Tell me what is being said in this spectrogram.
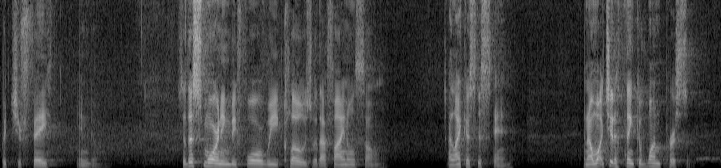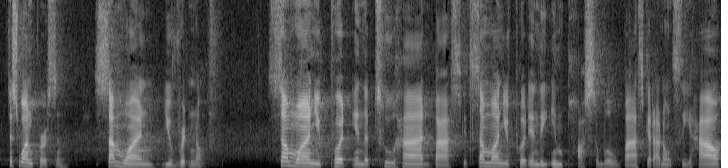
Put your faith in God. So, this morning, before we close with our final song, I'd like us to stand. And I want you to think of one person, just one person, someone you've written off, someone you've put in the too hard basket, someone you've put in the impossible basket. I don't see how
